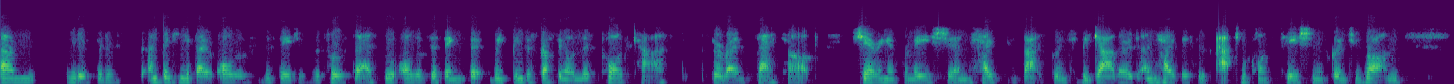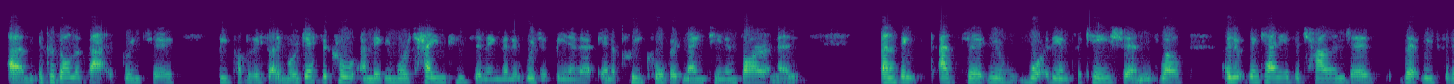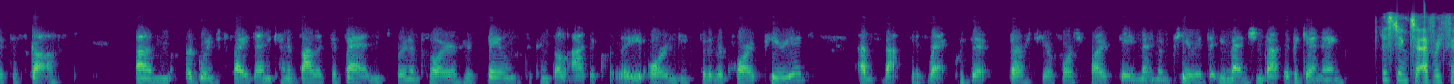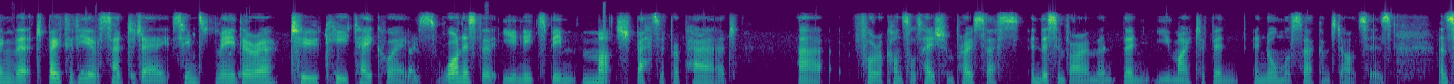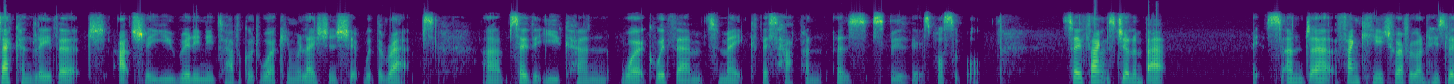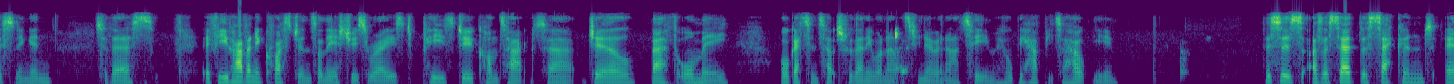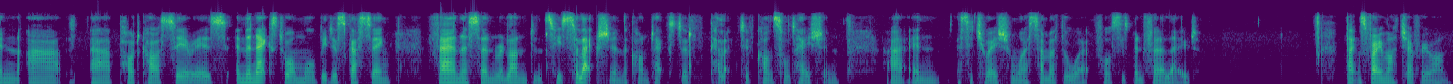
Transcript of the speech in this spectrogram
Um, you know, sort of, and thinking about all of the stages of the process, so all of the things that we've been discussing on this podcast, around setup, sharing information, how feedback is going to be gathered, and how this is actual consultation is going to run. Um, because all of that is going to be probably slightly more difficult and maybe more time consuming than it would have been in a, in a pre-COVID-19 environment. And I think as to you know what are the implications, well, I don't think any of the challenges that we've sort of discussed um, are going to provide any kind of valid defence for an employer who fails to consult adequately or indeed for the required period. Um, so that sort of requisite 30 or 45 day minimum period that you mentioned at the beginning. Listening to everything that both of you have said today, it seems to me there are two key takeaways. One is that you need to be much better prepared uh, for a consultation process in this environment than you might have been in normal circumstances. And secondly, that actually you really need to have a good working relationship with the reps uh, so that you can work with them to make this happen as smoothly as possible. So thanks, Jill and Beth. And uh, thank you to everyone who's listening in to this. If you have any questions on the issues raised, please do contact uh, Jill, Beth, or me or get in touch with anyone else you know in our team who'll be happy to help you. This is, as I said, the second in our, our, podcast series. In the next one, we'll be discussing fairness and redundancy selection in the context of collective consultation uh, in a situation where some of the workforce has been furloughed. Thanks very much, everyone.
